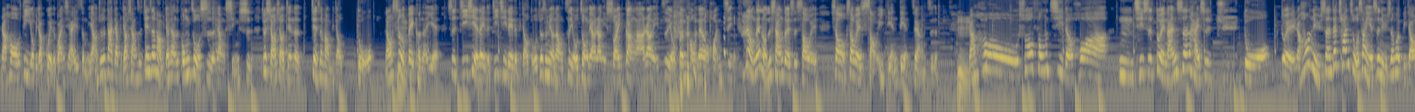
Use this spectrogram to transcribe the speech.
然后地又比较贵的关系，还是怎么样，就是大家比较像是健身房比较像是工作室的那种形式，就小小间的健身房比较多，然后设备可能也是机械类的、机器类的比较多，就是没有那种自由重量让你摔杠啊，让你自由奔跑那种环境，那种那种就相对是稍微稍稍微少一点点这样子。嗯，然后说风气的话，嗯，其实对男生还是居多，对，然后女生在穿着上也是女生会比较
